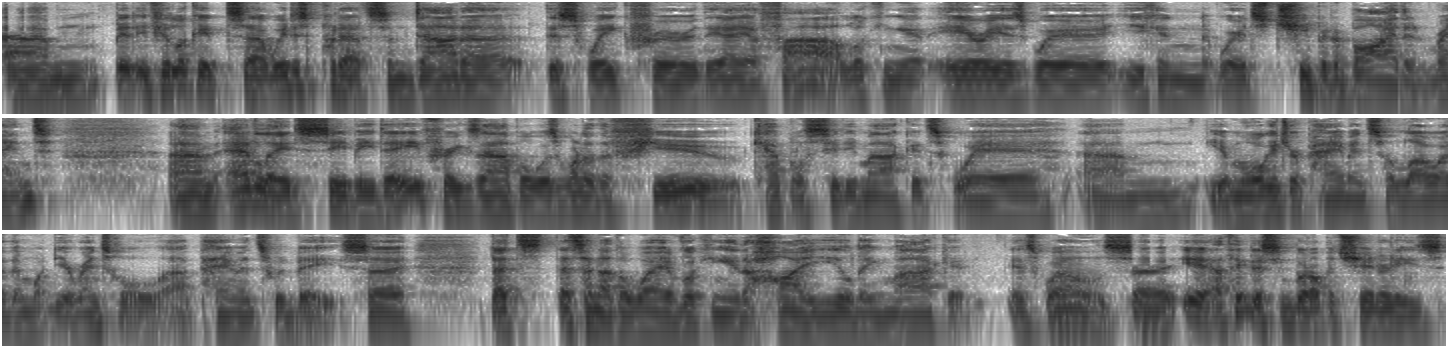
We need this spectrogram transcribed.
Um, but if you look at, uh, we just put out some data this week for the AFR, looking at areas where you can where it's cheaper to buy than rent. Um, Adelaide CBD, for example, was one of the few capital city markets where um, your mortgage repayments are lower than what your rental uh, payments would be. So that's that's another way of looking at a high yielding market as well. Mm. So yeah, I think there's some good opportunities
